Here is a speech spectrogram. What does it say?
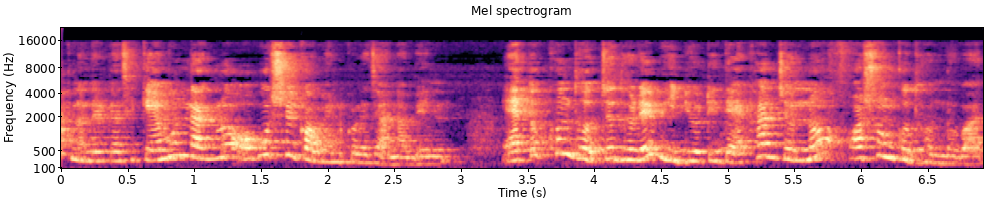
আপনাদের কাছে কেমন লাগল অবশ্যই কমেন্ট করে জানাবেন। এতক্ষণ ধৈর্য ধরে ভিডিওটি দেখার জন্য অসংখ্য ধন্যবাদ।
